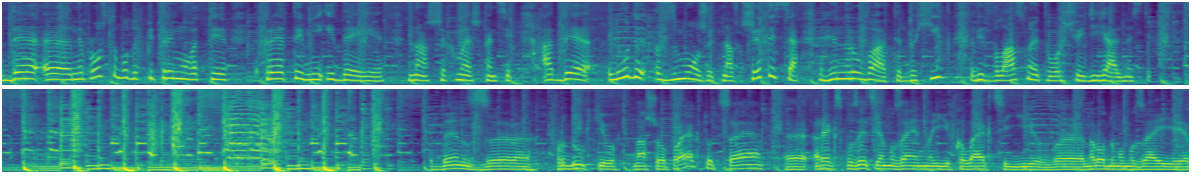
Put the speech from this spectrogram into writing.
де е, не просто будуть підтримувати креативні ідеї наших мешканців, а де люди зможуть навчитися генерувати дохід від власної творчої діяльності. Один з е, продуктів нашого проекту це е, реекспозиція музейної колекції в народному музеї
